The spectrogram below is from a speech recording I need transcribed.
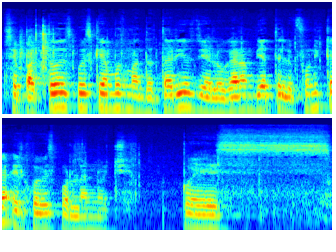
se pactó después que ambos mandatarios dialogaran vía telefónica el jueves por la noche. Pues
